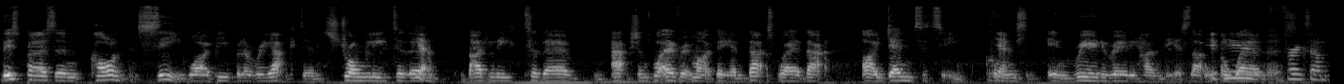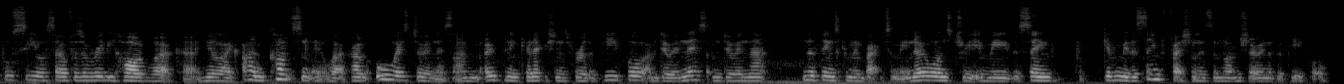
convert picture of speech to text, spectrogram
this person can't see why people are reacting strongly to them, Yeah. badly to their actions, whatever it might be, and that's where that identity comes in really, really handy. It's that If awareness. you, for example, see yourself as a really hard worker, you're like, I'm constantly at work. I'm always doing this. I'm opening connections for other people. I'm doing this. I'm doing that. Nothing's coming back to me. No one's treating me the same, giving me the same professionalism I'm showing other people.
